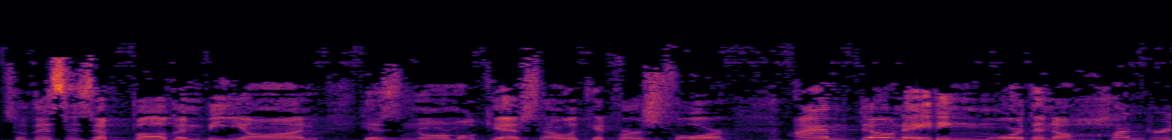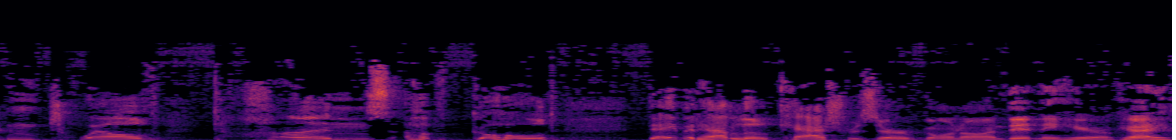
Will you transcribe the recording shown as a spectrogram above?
So this is above and beyond his normal gifts. Now look at verse 4. I am donating more than 112 tons of gold. David had a little cash reserve going on, didn't he, here, okay?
